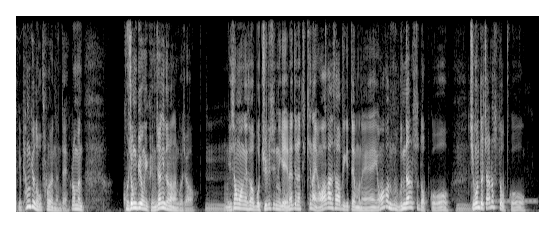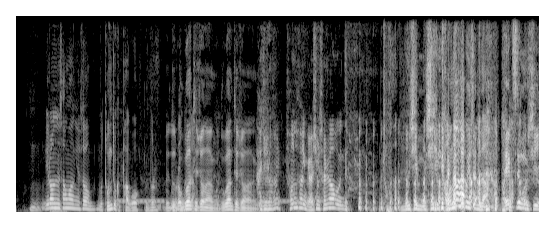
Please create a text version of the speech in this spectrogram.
이게 평균 5%였는데 그러면 고정 비용이 굉장히 늘어난 거죠. 음. 이 상황에서 뭐 줄일 수 있는 게 얘네들은 특히나 영화관 사업이기 때문에 영화관 문 닫을 수도 없고 직원들 자를 수도 없고 음, 이런 상황에서 뭐 돈도 급하고 물. 누구한테 전화하는 거? 누구한테 전화하는 거? 아니 여러분 현우 선생님 열심히 설명하고 있는데 무시 무시. 전화하고 있습니다. 엑스 무시.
